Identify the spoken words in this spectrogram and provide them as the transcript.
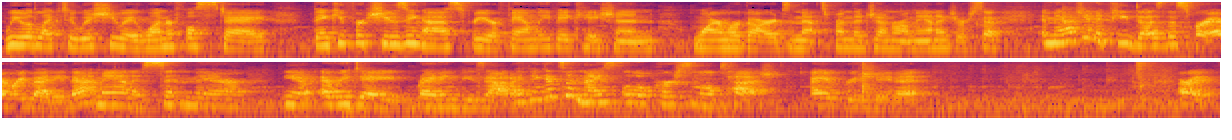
we would like to wish you a wonderful stay. Thank you for choosing us for your family vacation. Warm regards. And that's from the general manager. So imagine if he does this for everybody. That man is sitting there, you know, every day writing these out. I think it's a nice little personal touch. I appreciate it. All right,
